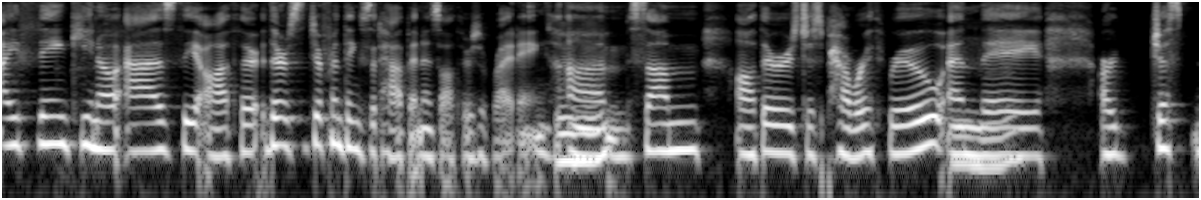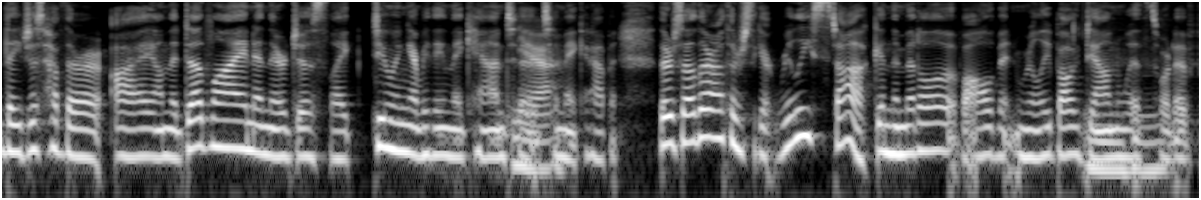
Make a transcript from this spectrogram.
I think, you know, as the author, there's different things that happen as authors of writing. Mhm. Um, some authors just power through and Mhm. they are just, they just have their eye on the deadline and they're just like doing everything they can to, Yeah. to make it happen. There's other authors that get really stuck in the middle of all of it and really bogged down Mhm. with sort of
